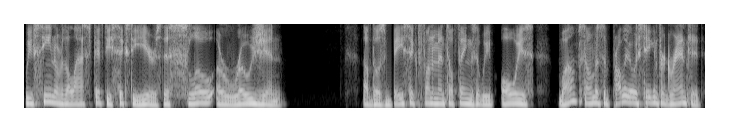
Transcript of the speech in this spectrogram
we've seen over the last 50, 60 years this slow erosion of those basic fundamental things that we've always, well, some of us have probably always taken for granted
